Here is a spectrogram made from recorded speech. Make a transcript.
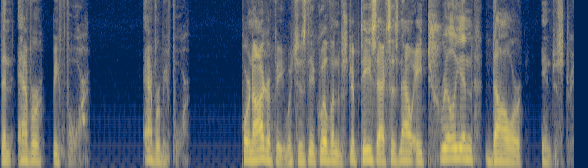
than ever before. Ever before. Pornography, which is the equivalent of striptease sex, is now a trillion dollar industry.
